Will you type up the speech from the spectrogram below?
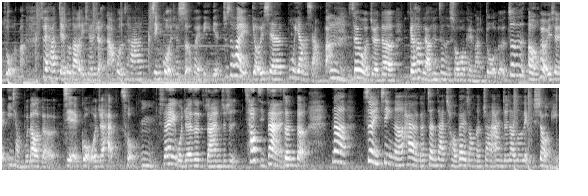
作了嘛，所以他接触到了一些人啊，或者是他经过的一些社会历练，就是会有一些不一样的想法，嗯。所以我觉得跟他们聊天真的收获可以蛮多的，就是呃会有一些意想不到的结果，我觉得还不错，嗯。所以我觉得这专案就是超级赞，真的。那。最近呢，还有一个正在筹备中的专案，就叫做领袖营。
